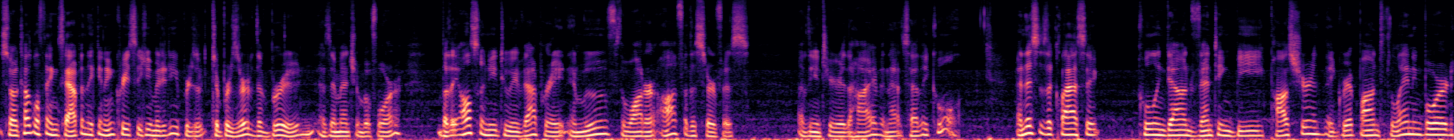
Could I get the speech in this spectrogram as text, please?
So a couple things happen. They can increase the humidity to preserve the brood, as I mentioned before, but they also need to evaporate and move the water off of the surface of the interior of the hive, and that's how they cool. And this is a classic cooling down venting bee posture. They grip onto the landing board,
